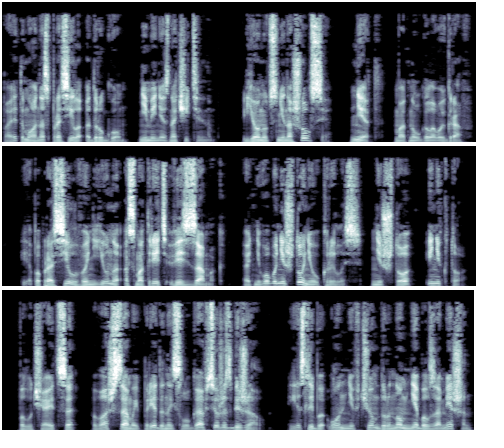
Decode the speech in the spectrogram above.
поэтому она спросила о другом, не менее значительном. «Йонуц не нашелся?» «Нет», — мотнул головой граф. «Я попросил Вэнь осмотреть весь замок. От него бы ничто не укрылось, ничто и никто. Получается, ваш самый преданный слуга все же сбежал. Если бы он ни в чем дурном не был замешан,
